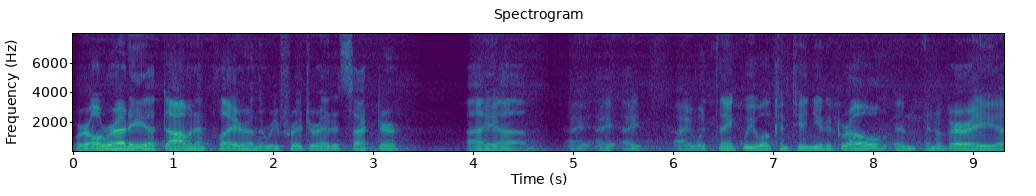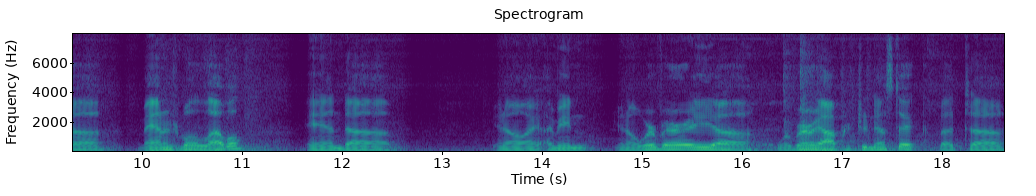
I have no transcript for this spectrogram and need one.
we're already a dominant player in the refrigerated sector. I, uh, I, I, I, I would think we will continue to grow in, in a very uh, manageable level. And, uh, you know, I, I mean, you know, we're very, uh, we're very opportunistic, but, uh,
